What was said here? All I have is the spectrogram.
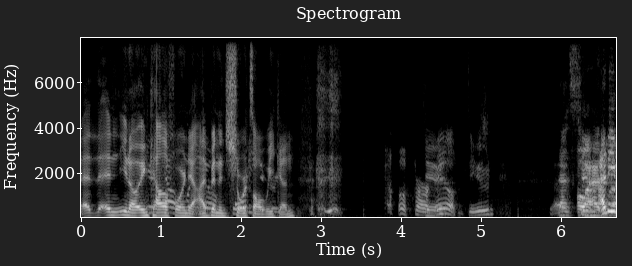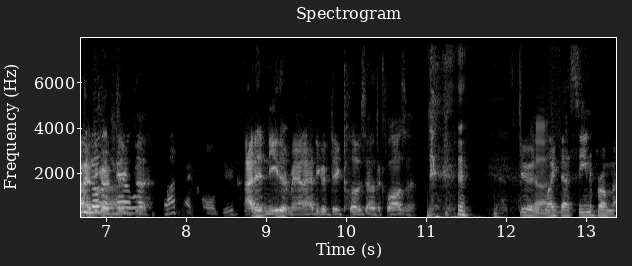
And, and you know, in In California, California, I've been in shorts all weekend. Oh, for Dude. real, dude. That's Oh, I had I didn't I even had to know the got that cold, dude. I didn't either, man. I had to go dig clothes out of the closet. Dude, Yeah. like that scene from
